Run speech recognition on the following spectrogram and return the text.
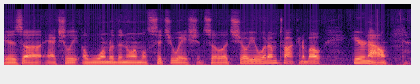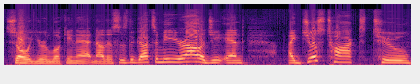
is uh, actually a warmer than normal situation. So let's show you what I'm talking about here now. So you're looking at, now this is the guts of meteorology, and I just talked to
